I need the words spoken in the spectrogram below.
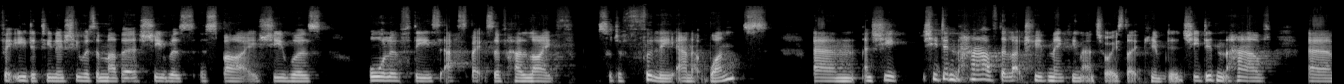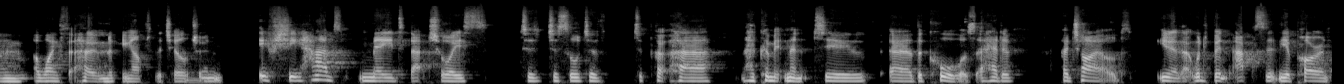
for Edith, you know, she was a mother, she was a spy, she was all of these aspects of her life sort of fully and at once. Um, and she she didn't have the luxury of making that choice like Kim did. She didn't have um, a wife at home looking after the children. If she had made that choice to to sort of to put her her commitment to uh, the cause ahead of her child. You know, that would have been absolutely abhorrent.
